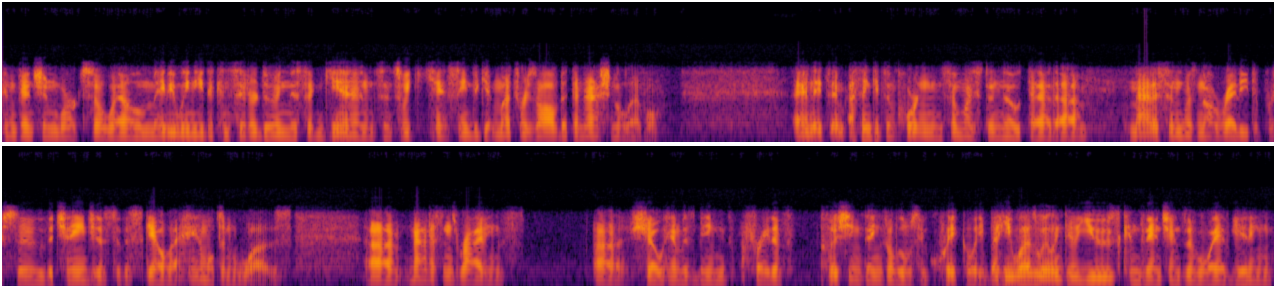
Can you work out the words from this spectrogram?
convention worked so well, maybe we need to consider doing this again since we can't seem to get much resolved at the national level. And it's, I think it's important in some ways to note that uh, Madison was not ready to pursue the changes to the scale that Hamilton was. Uh, Madison's writings uh, show him as being afraid of pushing things a little too quickly, but he was willing to use conventions as a way of getting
